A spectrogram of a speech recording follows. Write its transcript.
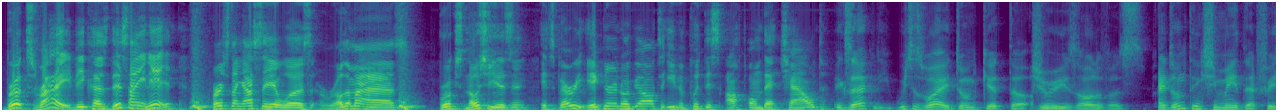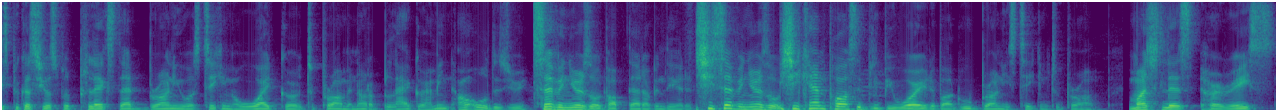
Brooks right, because this ain't it. First thing I said was rolling my eyes. Brooks, no she isn't. It's very ignorant of y'all to even put this off on that child. Exactly, which is why I don't get the Zhuri is all of us. I don't think she made that face because she was perplexed that Bronny was taking a white girl to prom and not a black girl. I mean, how old is Zhuri? Seven years old. Pop that up in the edit. She's seven years old. She can't possibly be worried about who Bronny's taking to prom much less her race.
